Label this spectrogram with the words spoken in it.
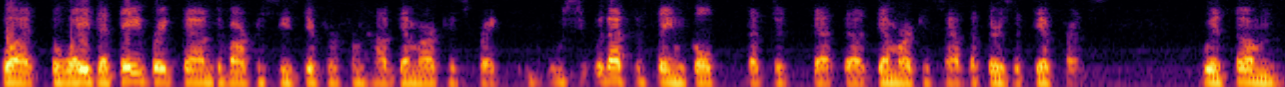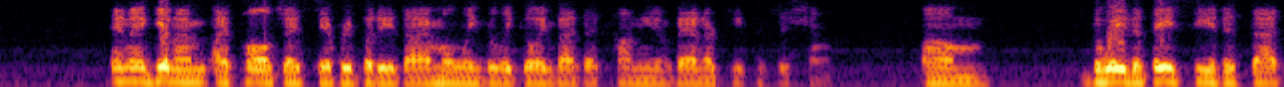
but the way that they break down democracy is different from how demarchists break. That's the same goal that that uh, demarchists have, but there's a difference. With um, and again, I'm, I apologize to everybody that I'm only really going by the commune of anarchy position. Um, the way that they see it is that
